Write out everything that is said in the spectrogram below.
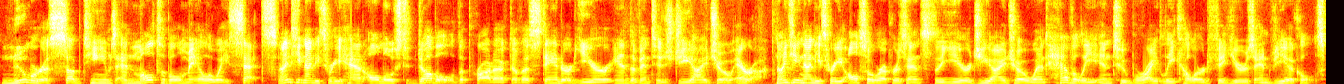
numerous sub-teams, and multiple mail-away sets. 1993 had almost double the product of a standard year in the vintage G.I. Joe era. 1993 also represents the year G.I. Joe went heavily into brightly colored figures and vehicles vehicles.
